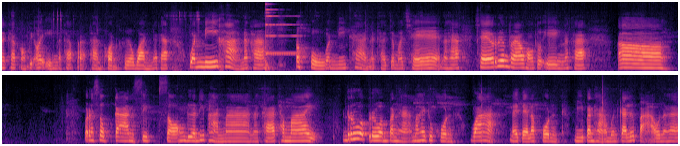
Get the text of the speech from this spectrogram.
นะคะของพี่อ้อยเองนะคะ ประธานพรเครือวันนะคะ วันนี้ค่ะนะคะโอ้โหวันนี้ค่ะนะคะจะมาแชร์นะคะ แชร์เรื่องราวของตัวเองนะคะประสบการณ์ 12 เดือนที่ผ่านมานะคะทำไมรวบรวมปัญหามาให้ทุกคน ว่าในแต่ละคนมีปัญหาเหมือนกันหรือเปล่านะคะ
